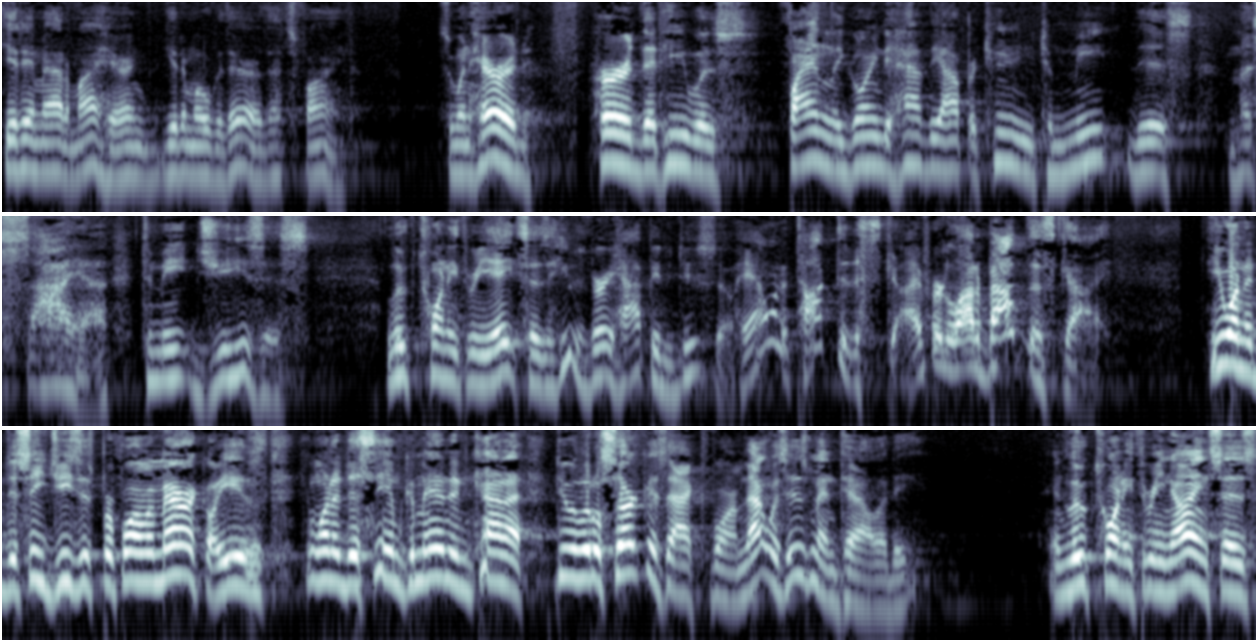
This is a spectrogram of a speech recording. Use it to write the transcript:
get him out of my hair and get him over there, that's fine. So when Herod heard that he was finally going to have the opportunity to meet this Messiah, to meet Jesus, Luke 23 8 says he was very happy to do so. Hey, I want to talk to this guy. I've heard a lot about this guy. He wanted to see Jesus perform a miracle. He, was, he wanted to see him come in and kind of do a little circus act for him. That was his mentality. And Luke 23 9 says,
